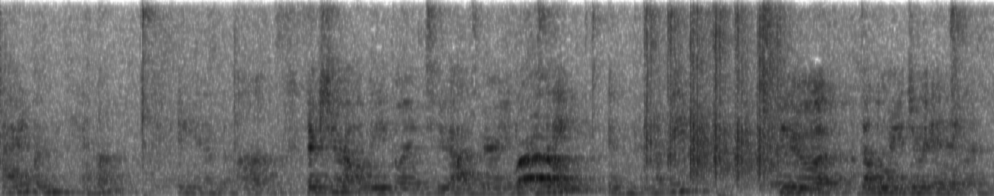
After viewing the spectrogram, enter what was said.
Hi, I'm Hannah. And um, next year I'll be going to Asbury University in Kentucky to double major in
